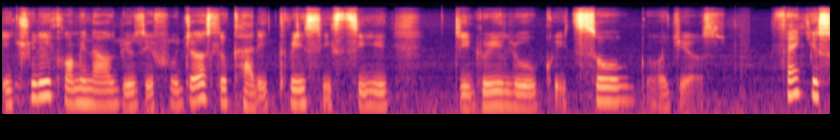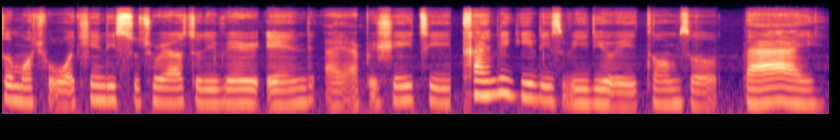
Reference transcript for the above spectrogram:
it's really coming out beautiful. Just look at the 360 degree look. It's so gorgeous. Thank you so much for watching this tutorial to the very end. I appreciate it. Kindly give this video a thumbs up. Bye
